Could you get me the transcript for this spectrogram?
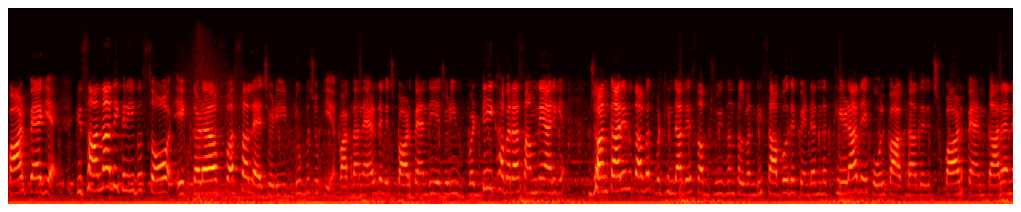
ਪਾੜ ਪੈ ਗਿਆ ਕਿਸਾਨਾਂ ਦੀ ਕਰੀਬ 100 ਏਕੜ ਫਸਲ ਹੈ ਜਿਹੜੀ ਡੁੱਬ ਚੁੱਕੀ ਹੈ। ਭਾਖੜਾ ਨਹਿਰ ਦੇ ਵਿੱਚ ਪਾੜ ਪੈਣ ਦੀ ਇਹ ਜਿਹੜੀ ਵੱਡੀ ਖਬਰ ਆ, ਸਾਹਮਣੇ ਆ ਰਹੀ ਹੈ। ਜਾਣਕਾਰੀ ਮੁਤਾਬਕ ਬਠਿੰਡਾ ਦੇ ਸਬ ਡਿਵੀਜ਼ਨ ਤਲਵੰਡੀ ਸਾਬੋ ਦੇ ਪਿੰਡ ਨਥੇੜਾ ਦੇ ਕੋਲ ਭਾਖੜਾ ਦੇ ਵਿੱਚ ਪਾੜ ਪੈਣ ਕਾਰਨ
